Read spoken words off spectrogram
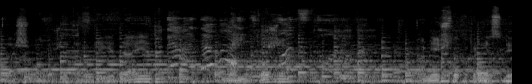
Даша вон уже там доедает. Мама тоже. А мне только принесли.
